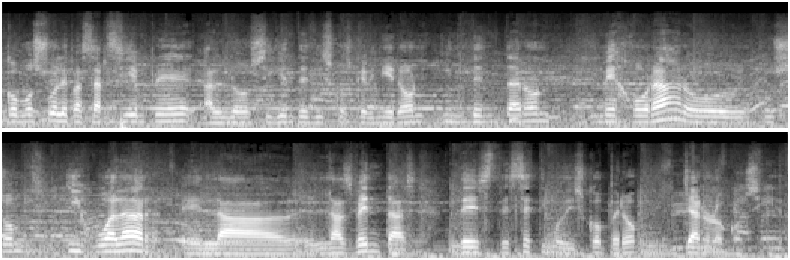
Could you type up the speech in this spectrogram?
Como suele pasar siempre, a los siguientes discos que vinieron intentaron mejorar o incluso igualar eh, la- las ventas de este séptimo disco, pero ya no lo consiguieron.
